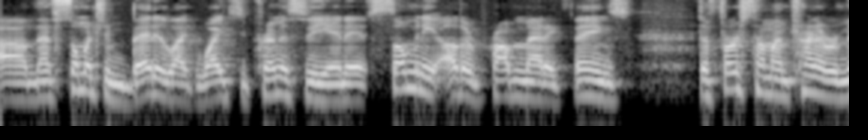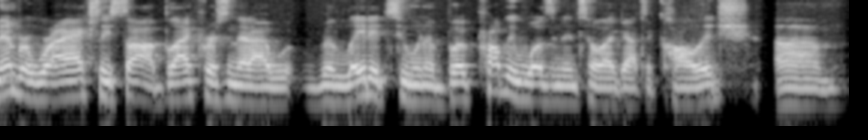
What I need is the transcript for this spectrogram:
um, have so much embedded like white supremacy in it, so many other problematic things. The first time I'm trying to remember where I actually saw a black person that I w- related to in a book probably wasn't until I got to college. Um,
